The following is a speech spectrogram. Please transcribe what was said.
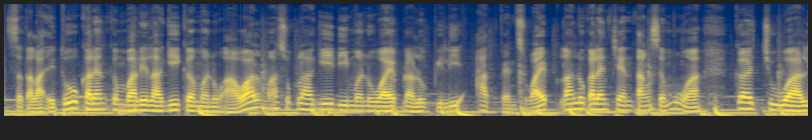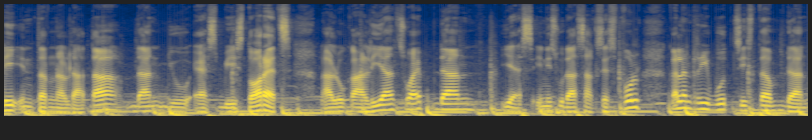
Setelah itu kalian kembali lagi ke menu awal, masuk lagi di menu wipe lalu pilih advance wipe lalu kalian centang semua kecuali internal data dan USB storage. Lalu kalian swipe dan yes, ini sudah successful. Kalian reboot sistem dan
